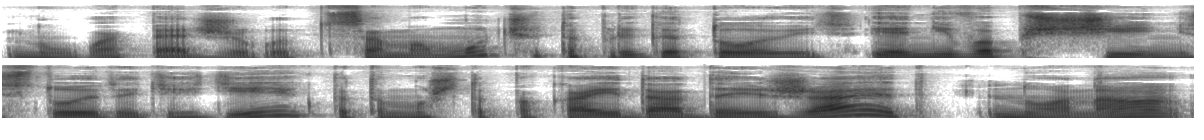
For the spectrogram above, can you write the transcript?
ну, опять же, вот самому что-то приготовить. И они вообще не стоят этих денег, потому что пока еда доезжает, ну, она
